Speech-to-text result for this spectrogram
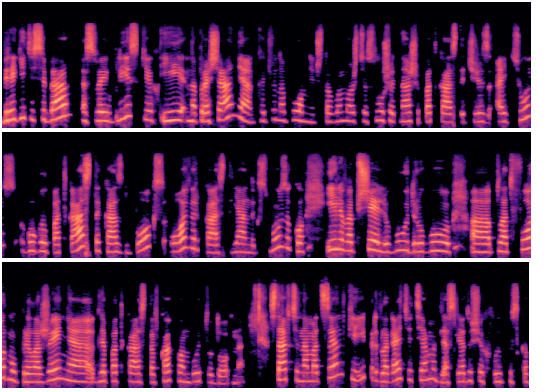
Берегите себя, своих близких. И на прощание хочу напомнить, что вы можете слушать наши подкасты через iTunes, Google подкасты, CastBox, Overcast, Яндекс Музыку или вообще любую другую э, платформу, приложение для подкастов, как вам будет удобно. Ставьте нам оценки и предлагайте темы для следующих выпусков.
